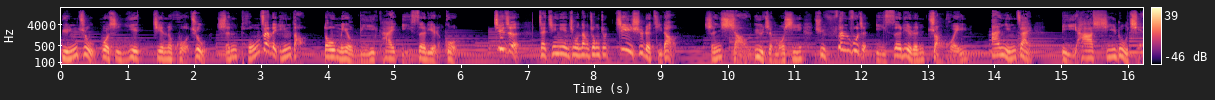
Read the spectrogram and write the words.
云柱或是夜间的火柱，神同在的引导都没有离开以色列人过。接着，在今天的经文当中，就继续的提到，神晓諭着摩西，去吩咐着以色列人转回，安营在比哈希路前，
